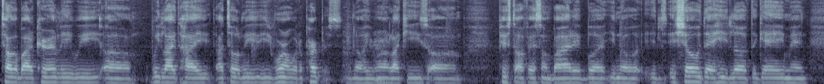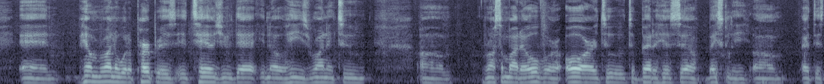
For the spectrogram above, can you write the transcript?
talk about it currently. We um, we liked how he, I told him he, he run with a purpose. You know, he run like he's um, pissed off at somebody, but you know, it, it shows that he loved the game and and him running with a purpose. It tells you that you know he's running to um, run somebody over or to to better himself, basically um, at this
